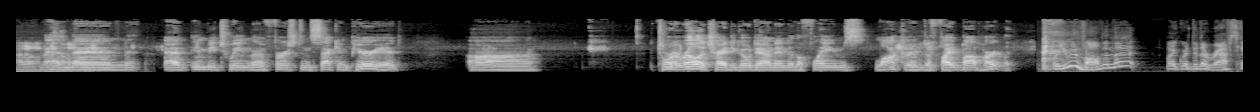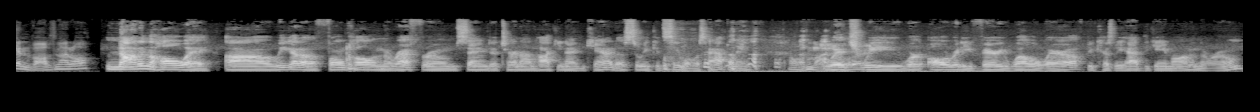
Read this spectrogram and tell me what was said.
I love myself. and then at in between the first and second period, uh, Tortorella tried to go down into the Flames locker room to fight Bob Hartley. were you involved in that? Like, did the refs get involved in that at all? Not in the hallway. Uh, we got a phone call in the ref room saying to turn on Hockey Night in Canada so we could see what was happening, Oh my which lord. we were already very well aware of because we had the game on in the room.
